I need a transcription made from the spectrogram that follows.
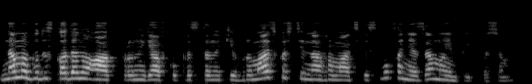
нами буде складено акт про наявку представників громадськості на громадські слухання за моїм підписом.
